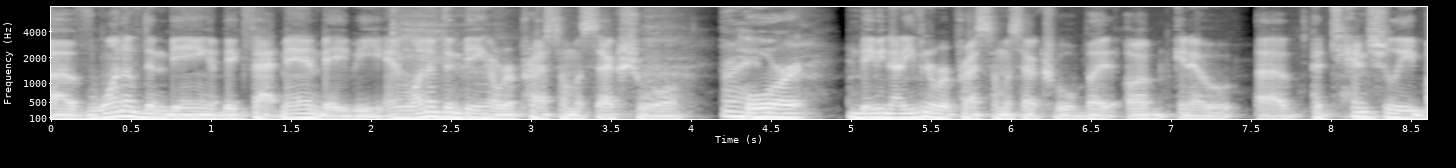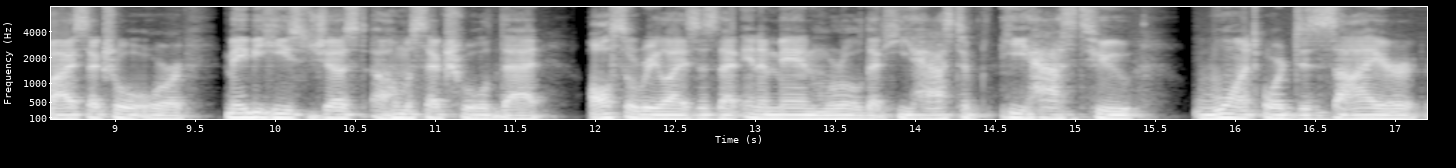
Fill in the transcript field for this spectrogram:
of one of them being a big fat man baby and one of them being a repressed homosexual Right. or maybe not even a repressed homosexual, but uh, you know, uh, potentially bisexual, or maybe he's just a homosexual that also realizes that in a man world that he has to he has to want or desire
